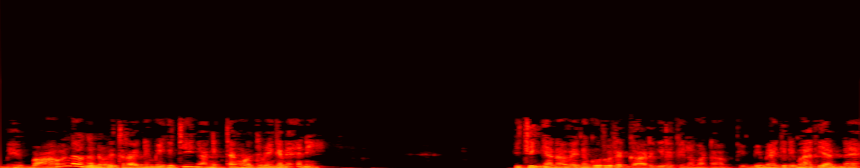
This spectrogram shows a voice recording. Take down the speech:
මේ භාවනා කරන විතරයි මේක තියෙන්නේ. අනිත් තැන් වලදී මේක නැහැනේ. ඉතින් යන වෙන ගුරුවරයෙක් ගාඩ කියලා කියලා මට පිම්බි මහැකිලිම හරියන්නේ නැහැ.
